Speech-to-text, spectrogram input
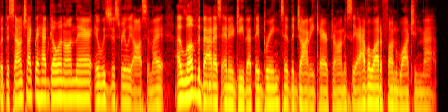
But the soundtrack they had going on there, it was just really awesome. I, I love the badass energy that they bring to the Johnny character, honestly. I have a lot of fun watching that.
